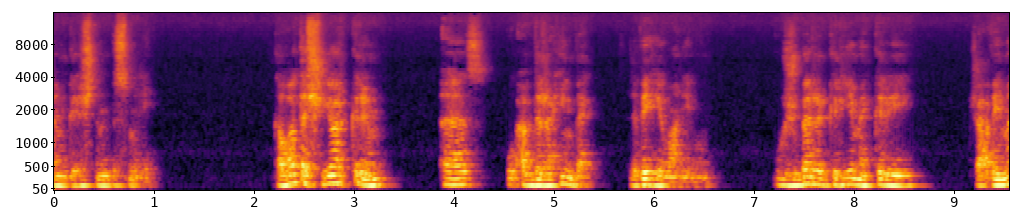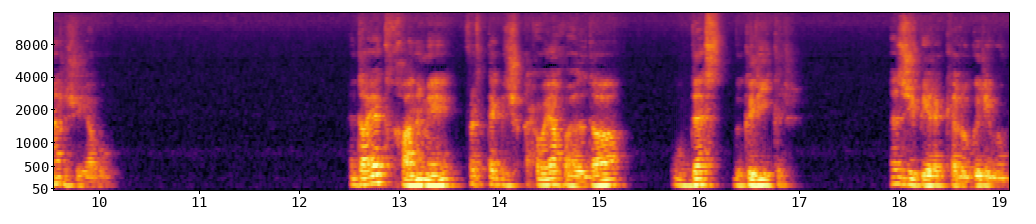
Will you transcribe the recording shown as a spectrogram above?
em gihiştin Bismilê. Gava te şiyar kirin ez û Ebdirehîm beg li vê hêwanê bûn û ji ber giriyê me kirê çavê me rijiyabû. Hidayet xanimê firtek ji qehweya xwe hilda û dest bi girî kir. Ez jî pêre kelogirî bûm.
